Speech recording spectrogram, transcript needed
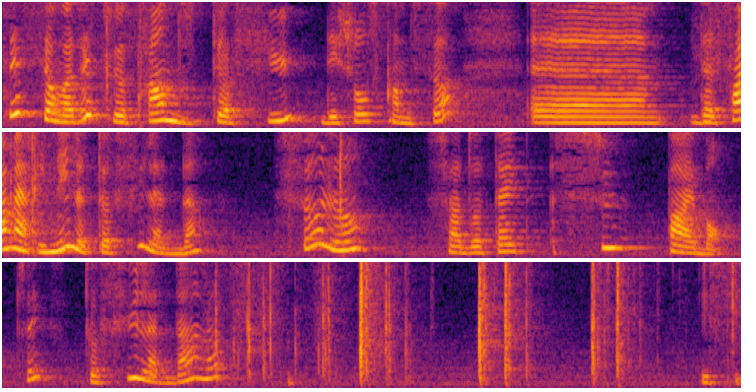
tu sais, si on va dire que tu veux prendre du tofu, des choses comme ça, euh, de le faire mariner, le tofu là-dedans. Ça, là, ça doit être super bon. Tu sais, tofu là-dedans, là. Ici.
